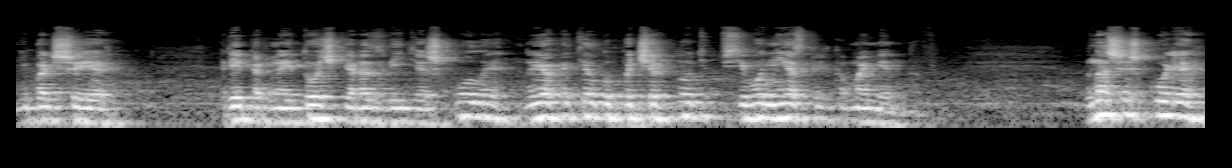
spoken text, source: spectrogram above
небольшие реперные точки развития школы, но я хотел бы подчеркнуть всего несколько моментов. В нашей школе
